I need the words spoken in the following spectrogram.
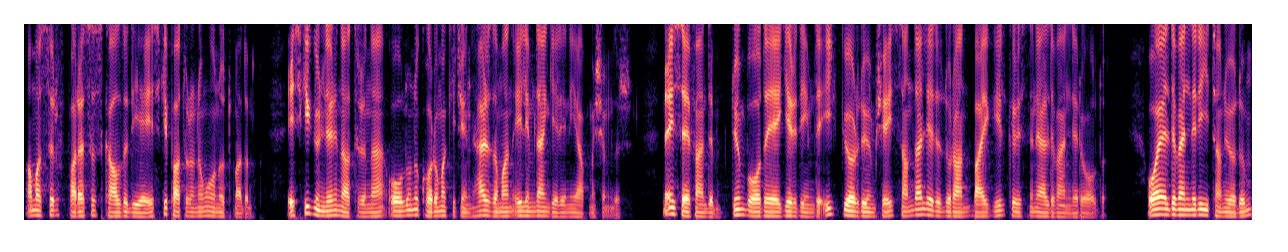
Ama sırf parasız kaldı diye eski patronumu unutmadım. Eski günlerin hatırına oğlunu korumak için her zaman elimden geleni yapmışımdır. Neyse efendim, dün bu odaya girdiğimde ilk gördüğüm şey sandalyede duran Bay Gilchrist'in eldivenleri oldu. O eldivenleri iyi tanıyordum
